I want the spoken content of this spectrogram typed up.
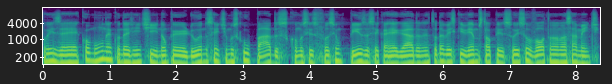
Pois é, é comum, né, quando a gente não perdoa, nos sentimos culpados, como se isso fosse um peso a ser carregado, né? Toda vez que vemos tal pessoa, isso volta na nossa mente.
